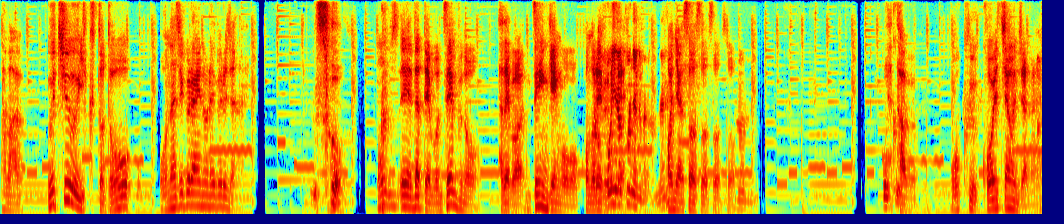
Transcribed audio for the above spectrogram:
あまあ、宇宙行くとどう、同じぐらいのレベルじゃない？嘘。えーだってもう全部の、例えば全言語をこのレベルで。翻訳翻訳だからね。翻訳そうそうそうそう。うん奥。多分、奥超えちゃうんじゃない？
